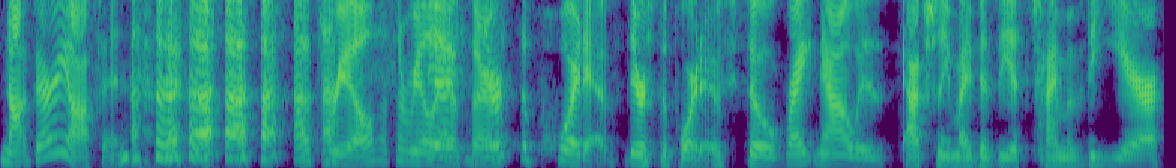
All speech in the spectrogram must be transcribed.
Not very often. That's real. That's a real they're, answer. They're supportive. They're supportive. So right now is actually my busiest time of the year,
